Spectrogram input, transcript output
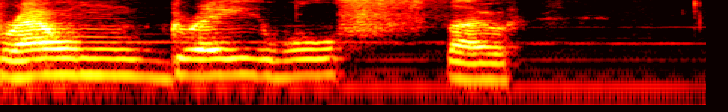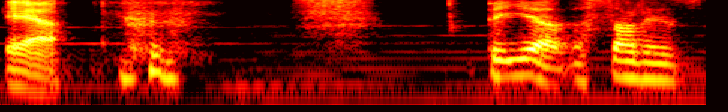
brown gray wolf, so. Yeah. but yeah, the sun is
